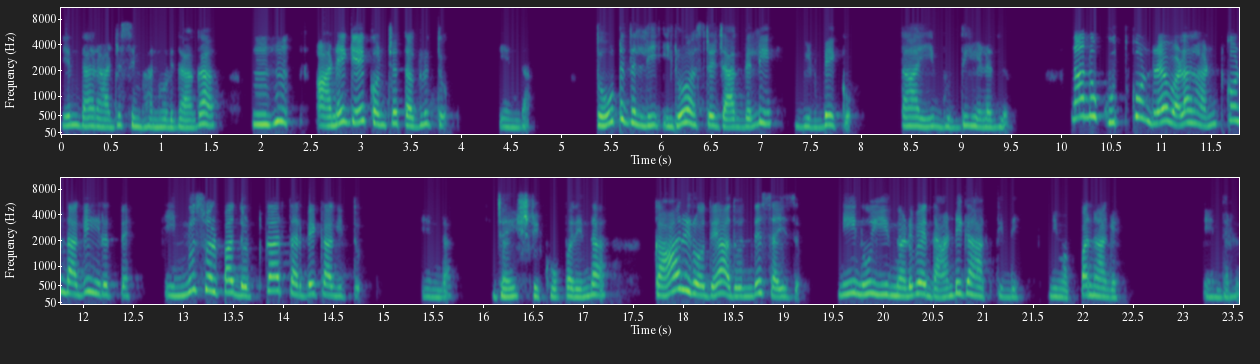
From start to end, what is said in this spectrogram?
ಎಂದ ರಾಜಸಿಂಹ ನೋಡಿದಾಗ. ಹ್ಮ್ ಆಣೆಗೆ ಕೊಂಚ ತಗ್ಲುತ್ತು, ಎಂದ. ತೋಟದಲ್ಲಿ ಇರೋ ಅಷ್ಟೇ ಜಾಗದಲ್ಲಿ ಬಿಡ್ಬೇಕು, ತಾಯಿ ಬುದ್ಧಿ ಹೇಳಿದ್ಲು. ನಾನು ಕೂತ್ಕೊಂಡ್ರೆ ಒಳಗೆ ಅಂಟ್ಕೊಂಡಾಗೆ ಇರುತ್ತೆ. ಇನ್ನೂ ಸ್ವಲ್ಪ ದೊಡ್ಡ ಕಾರ್ ತರಬೇಕಾಗಿತ್ತು ಎಂದ. ಜಯಶ್ರೀ ಕೋಪದಿಂದ, ಕಾರ್ ಇರೋದೇ ಅದೊಂದೇ ಸೈಜು. ನೀನು ಈ ನಡುವೆ ದಾಂಡಿಗೆ ಹಾಕ್ತಿದ್ದಿ. ನಿಮ್ಮಪ್ಪನ ಹಾಗೆ ಎಂದಳು.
